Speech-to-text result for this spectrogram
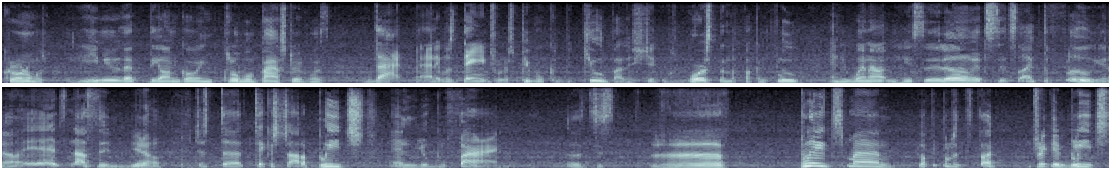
Corona was, he knew that the ongoing global bastard was that, man. It was dangerous. People could be killed by this shit. It was worse than the fucking flu. And he went out and he said, "Oh, it's it's like the flu, you know. It's nothing, you know. Just uh, take a shot of bleach and you'll be fine." It's just bleach, man. Got people to start drinking bleach.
